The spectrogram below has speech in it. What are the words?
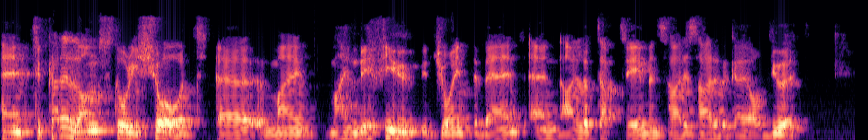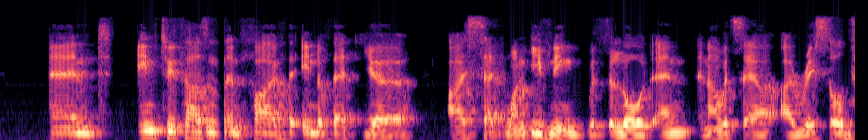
And to cut a long story short, uh, my, my nephew joined the band and I looked up to him and so I decided, okay, I'll do it. And in 2005, the end of that year, I sat one evening with the Lord and, and I would say I, I wrestled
